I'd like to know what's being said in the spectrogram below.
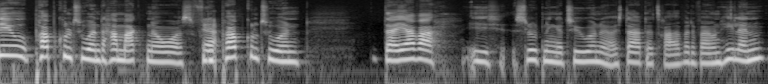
det er jo popkulturen, der har magten over os. Fordi. Ja. popkulturen, da jeg var i slutningen af 20'erne og i starten af 30'erne, det var jo en helt anden.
